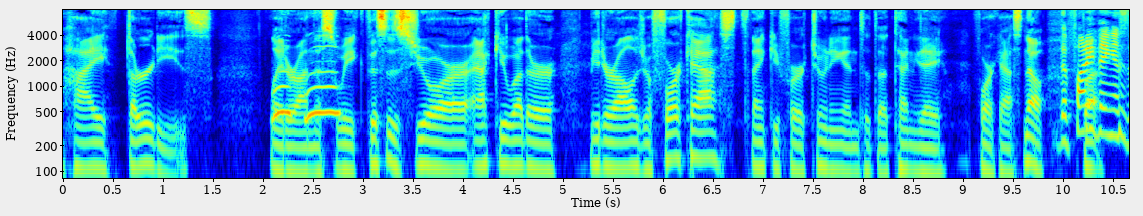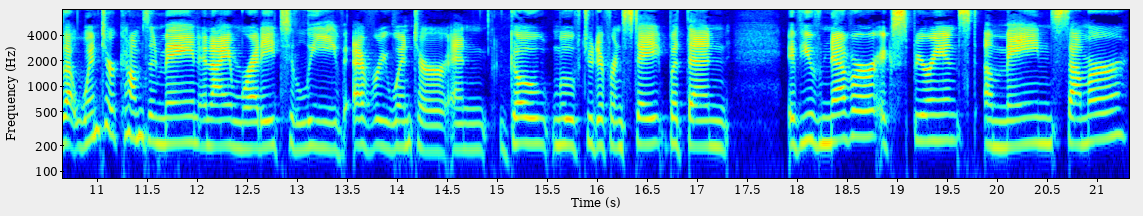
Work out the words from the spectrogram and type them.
high 30s later on this week. This is your AccuWeather meteorology forecast. Thank you for tuning into the 10 day forecast. No, The funny but- thing is that winter comes in Maine, and I am ready to leave every winter and go move to a different state. But then, if you've never experienced a Maine summer,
